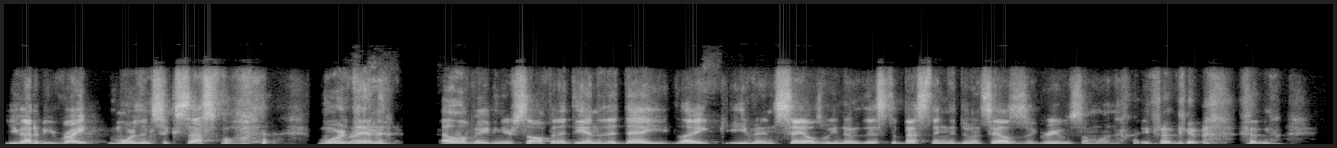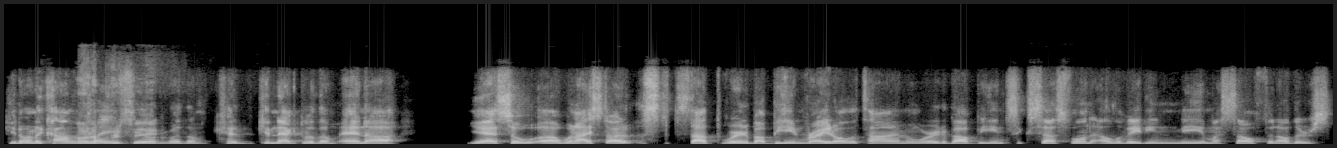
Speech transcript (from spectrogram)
You got to be right more than successful, more right. than elevating yourself. And at the end of the day, like even in sales, we know this: the best thing to do in sales is agree with someone, even if you get on a common 100%. playing field with them, connect with them, and uh, yeah. So uh, when I started stopped worrying about being right all the time and worried about being successful and elevating me and myself and others,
